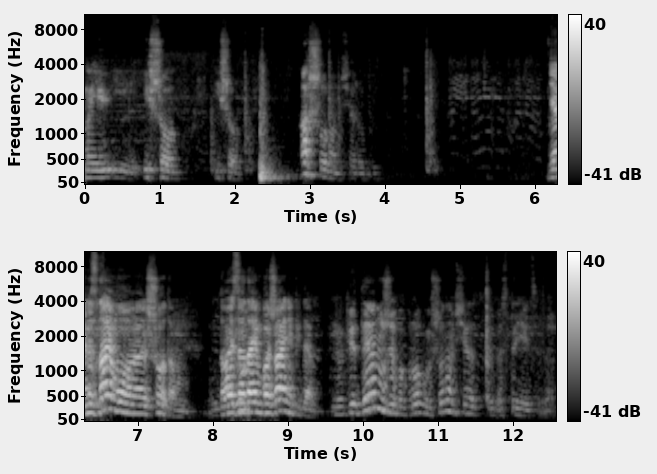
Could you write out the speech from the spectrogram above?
Ну вип'ємо і, і, що? І що? А що нам ще робити? Я не знаю, що там. Давай загадаємо бажання, підемо. Ну підемо вже, попробуємо, що нам ще остається зараз.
